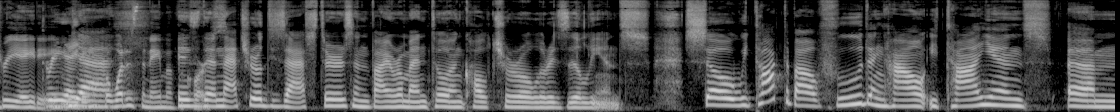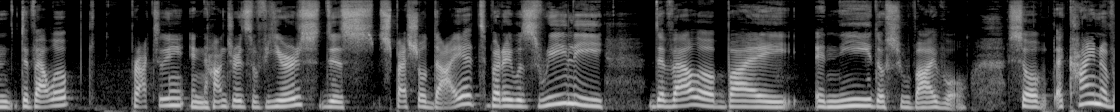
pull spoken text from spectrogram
380. 380. Yes. But what is the name of the is course? the Natural Disasters, Environmental and Cultural Resilience. So we talked about food and how Italians um, developed practically in hundreds of years this special diet, but it was really developed by a need of survival. So a kind of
